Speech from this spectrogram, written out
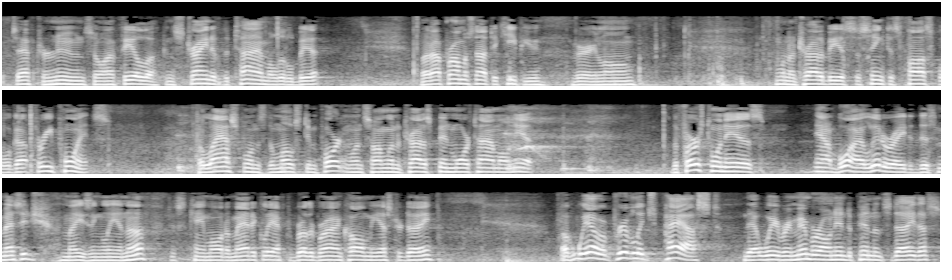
It's afternoon, so I feel a constraint of the time a little bit. But I promise not to keep you very long. I'm going to try to be as succinct as possible. Got three points. The last one's the most important one, so I'm going to try to spend more time on it. The first one is, now, boy, I alliterated this message, amazingly enough. Just came automatically after Brother Brian called me yesterday. Uh, we have a privileged past that we remember on Independence Day. That's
